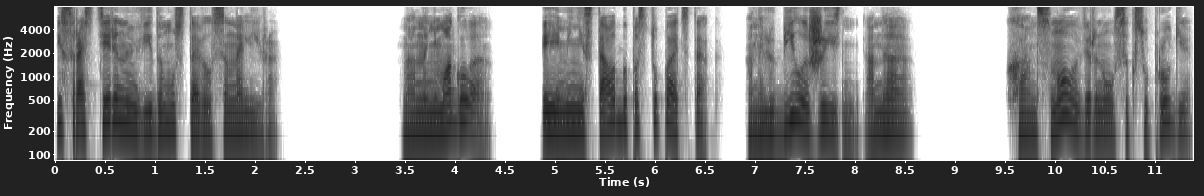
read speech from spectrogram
и с растерянным видом уставился на Лира. Она не могла. Эми не стала бы поступать так. Она любила жизнь, она... Хан снова вернулся к супруге,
